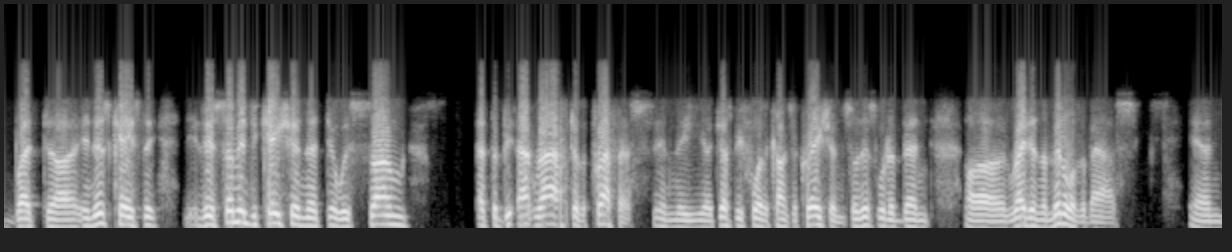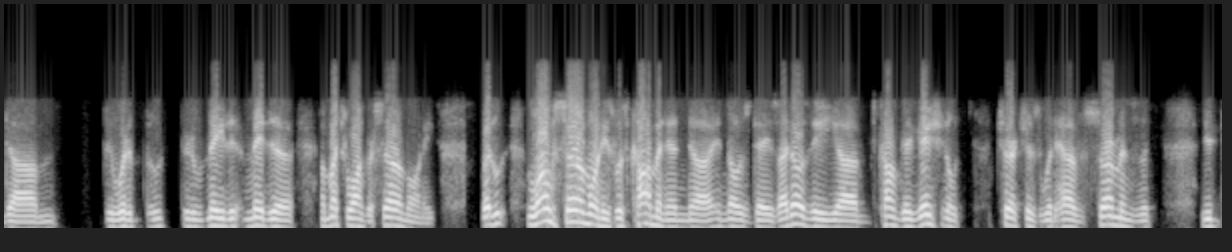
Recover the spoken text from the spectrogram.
But uh, in this case, the, there's some indication that it was sung at the at after the preface in the uh, just before the consecration. So this would have been uh, right in the middle of the mass, and um, it would have, it would have made made a, a, much longer ceremony. But long ceremonies was common in uh, in those days. I know the uh, congregational churches would have sermons that you'd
